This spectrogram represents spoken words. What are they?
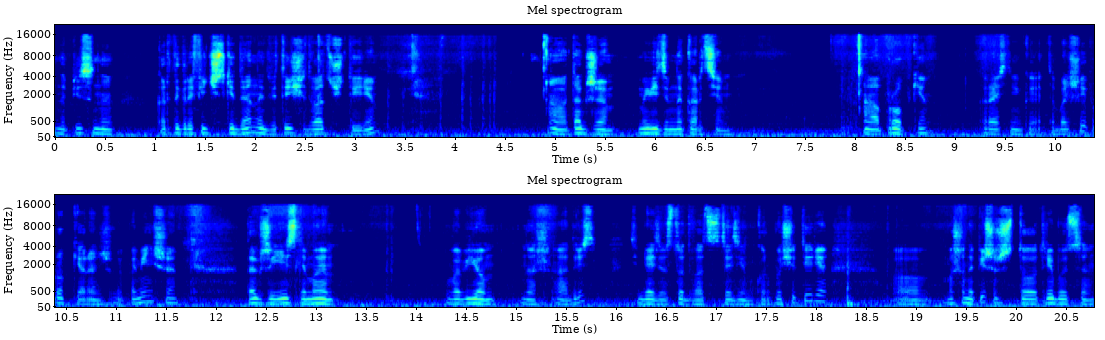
написано картографические данные 2024. А, также мы видим на карте а, пробки. Красненькая это большие пробки, оранжевые поменьше. Также если мы вобьем наш адрес, Тимирязева 121, корпус 4, э, машина пишет, что требуется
